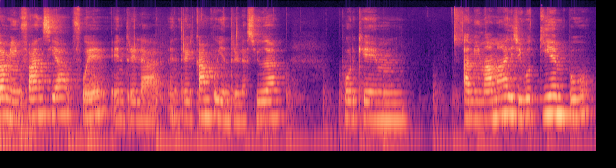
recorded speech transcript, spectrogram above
Toda mi infancia fue entre, la, entre el campo y entre la ciudad, porque mm, a mi mamá le llevó tiempo,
